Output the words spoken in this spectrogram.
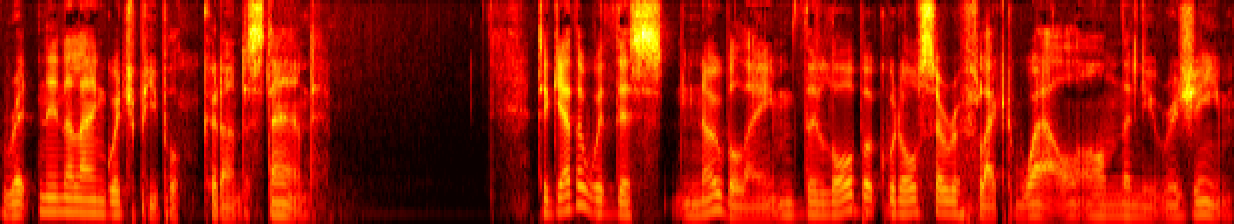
written in a language people could understand. Together with this noble aim, the law book would also reflect well on the new regime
